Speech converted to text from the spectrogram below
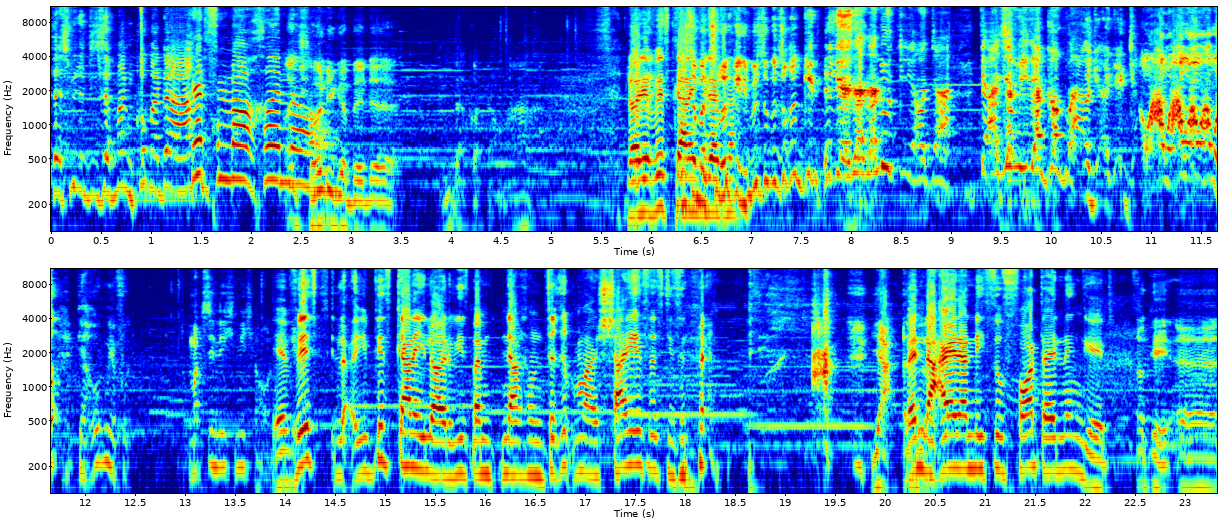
Da ist wieder dieser Mann, guck mal da. Jetzt machen! Entschuldige bitte. Lieber Gott. Leute, ihr wisst gar nicht, wie das... zurückgehen, die müssen wir zurückgehen. Da, ist er wieder, guck mal. Au, au, au, au. Der haut mir vor. Magst du nicht, nicht hauen? Ihr wisst, ihr wisst gar nicht, Leute, wie es beim nach dem dritten Mal scheiße ist, diese Ja, wenn also, da einer nicht sofort dahin hingeht. Okay, äh, äh, äh,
